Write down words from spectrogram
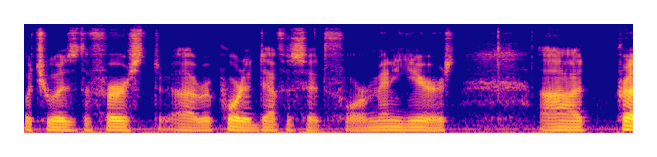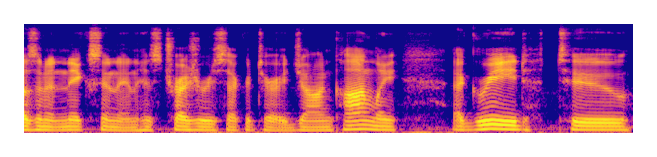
which was the first uh, reported deficit for many years. Uh, President Nixon and his Treasury Secretary John Connally agreed to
